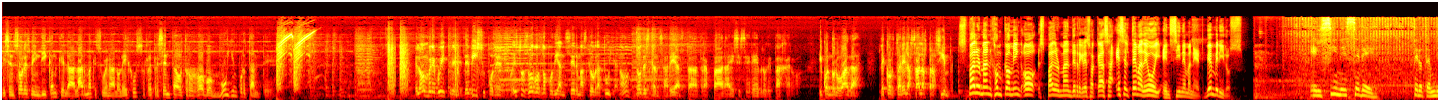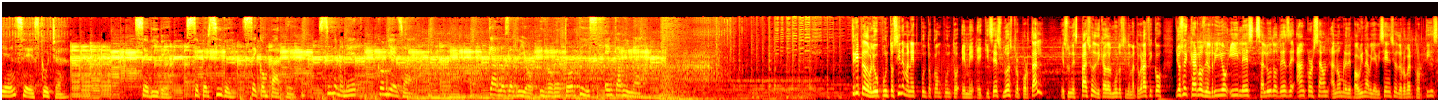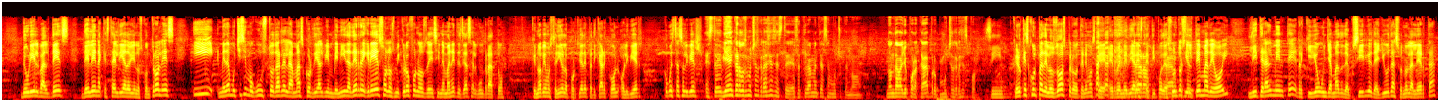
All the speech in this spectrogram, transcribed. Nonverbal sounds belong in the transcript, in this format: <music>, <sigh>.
Mis sensores me indican que la alarma que suena a lo lejos representa otro robo muy importante. El hombre buitre, debí suponerlo. Estos robos no podían ser más que obra tuya, ¿no? No descansaré hasta atrapar a ese cerebro de pájaro. Y cuando lo haga, le cortaré las alas para siempre. Spider-Man Homecoming o Spider-Man de regreso a casa es el tema de hoy en Cinemanet. Bienvenidos. El cine se ve, pero también se escucha. Se vive, se percibe, se comparte. Cinemanet comienza. Carlos del Río y Roberto Ortiz en cabina. www.cinemanet.com.mx es nuestro portal. Es un espacio dedicado al mundo cinematográfico. Yo soy Carlos del Río y les saludo desde Anchor Sound a nombre de Paulina Villavicencio, de Roberto Ortiz, de Uriel Valdés, de Elena que está el día de hoy en los controles. Y me da muchísimo gusto darle la más cordial bienvenida de regreso a los micrófonos de Cinemanet desde hace algún rato, que no habíamos tenido la oportunidad de platicar con Olivier. ¿Cómo estás, Olivier? Este, bien, Carlos, muchas gracias. Este, efectivamente hace mucho que no, no andaba yo por acá, pero muchas gracias por. Sí, creo que es culpa de los dos, pero tenemos que eh, <laughs> remediar Claro, este tipo de claro asuntos. Y el tema de hoy literalmente requirió un llamado de auxilio, de ayuda, sonó la alerta.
